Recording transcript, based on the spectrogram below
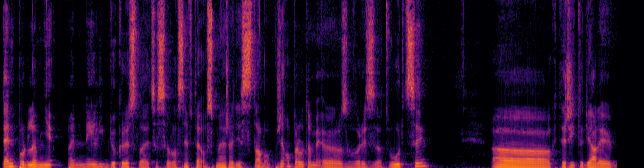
ten podle mě úplně nejlíp dokresluje, co se vlastně v té osmé řadě stalo. Protože opravdu tam je eh, rozhovory s tvůrci, eh, kteří to dělali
